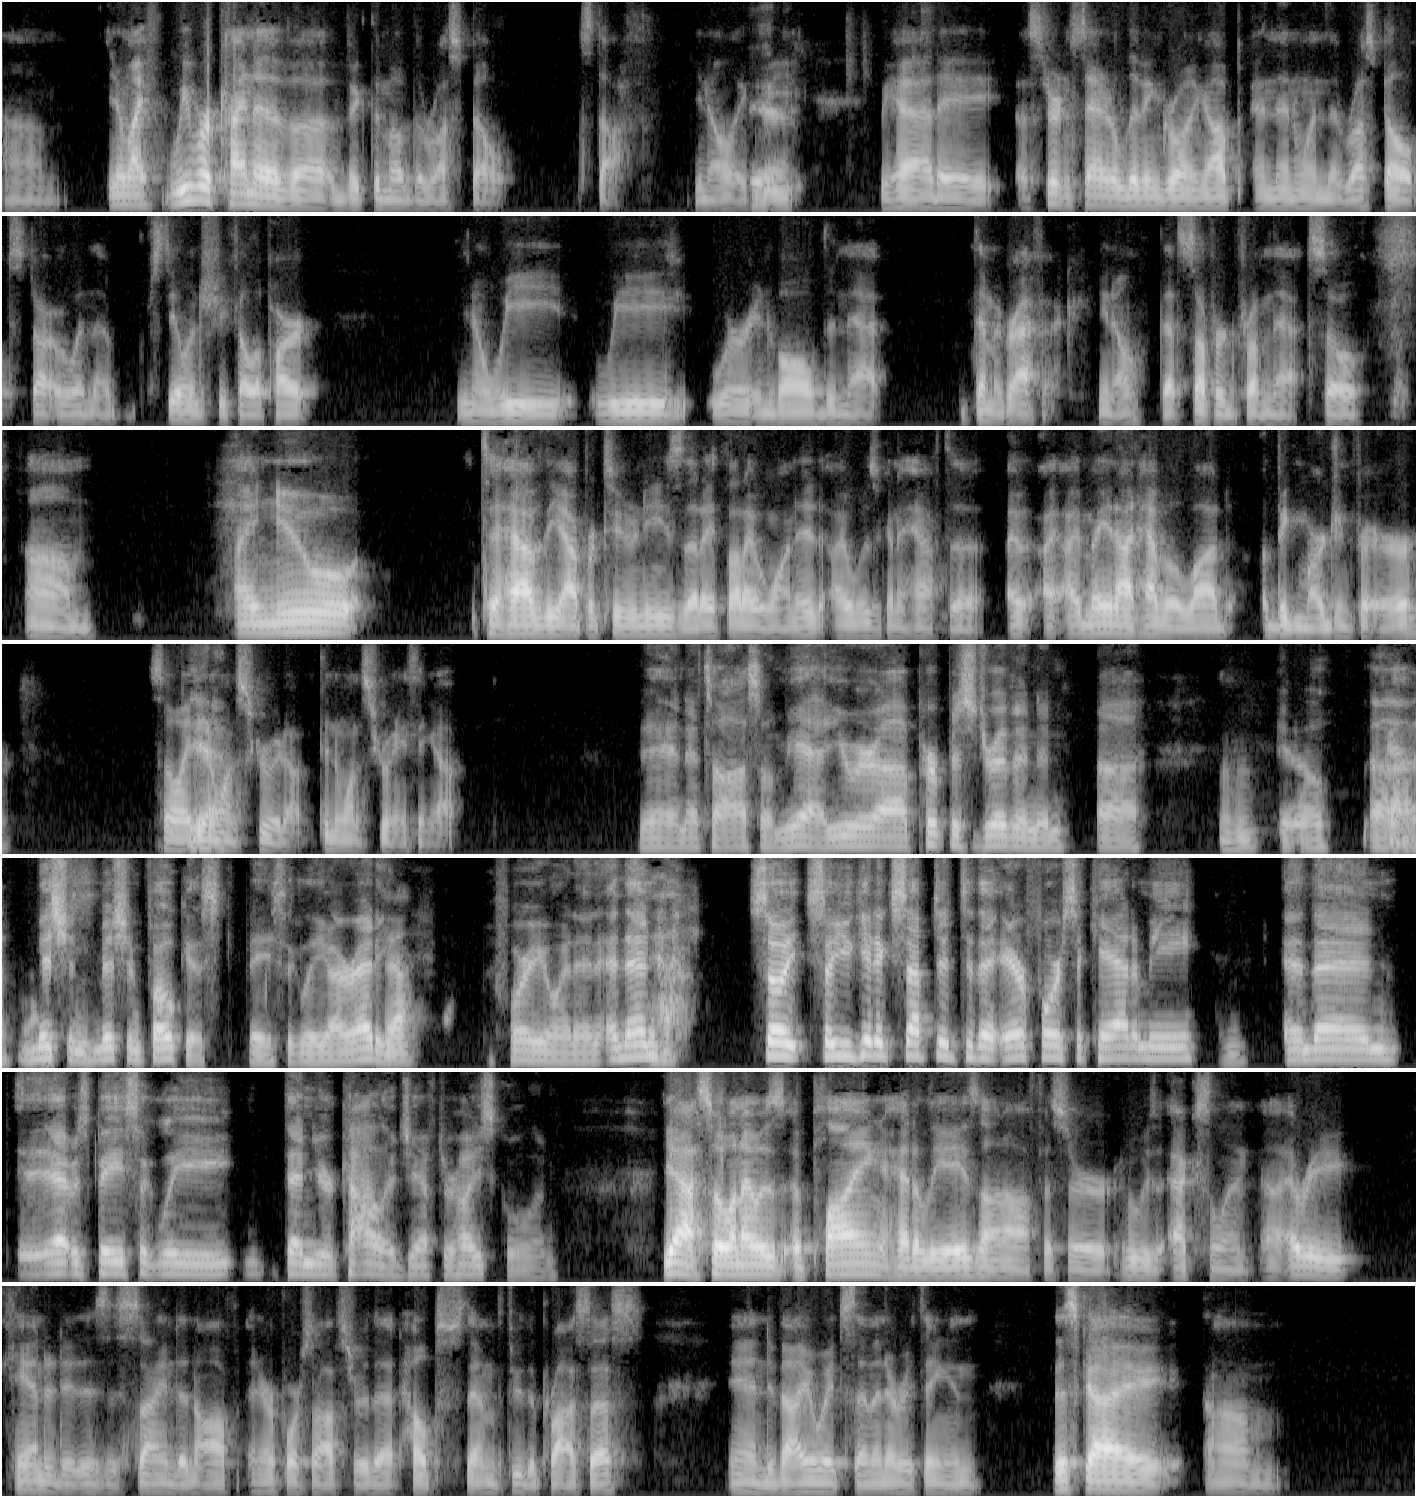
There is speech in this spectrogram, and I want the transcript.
um, you know, my we were kind of a victim of the Rust Belt stuff. You know, like Yeah. we we had a, a certain standard of living growing up, and then when the Rust Belt start, when the steel industry fell apart, you know, we we were involved in that demographic, you know, that suffered from that. So um, I knew to have the opportunities that I thought I wanted, I was going to have to. I, I, I may not have a lot, a big margin for error, so I didn't Yeah. want to screw it up. Didn't want to screw anything up. man, that's awesome. Yeah, you were uh, purpose driven and uh, Mhm. you know uh, Yeah. mission mission focused basically already Yeah. Before you went in, and then Yeah. so so you get accepted to the Air Force Academy, Mhm. and then that was basically then your college after high school and Yeah. So when I was applying, I had a liaison officer who was excellent. Uh, every candidate is assigned an off an Air Force officer that helps them through the process and evaluates them and everything. And this guy, um,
